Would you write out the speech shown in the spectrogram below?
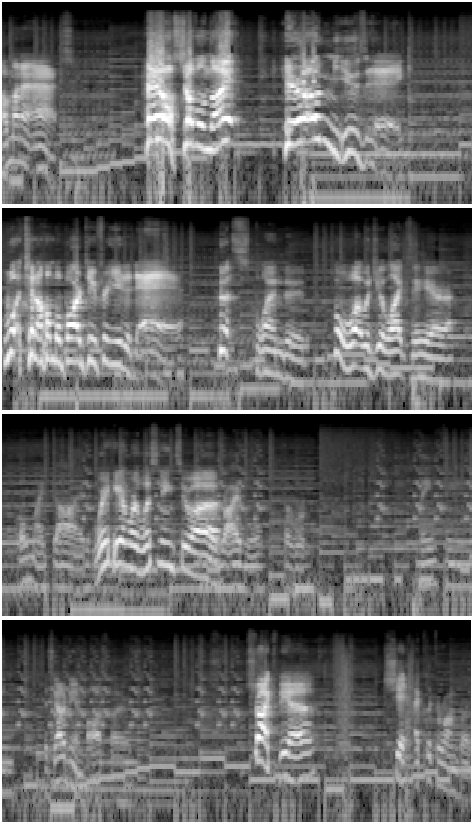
I'm gonna ask. Hail, Shovel Knight! Hero of music! What can a humble bard do for you today? Splendid. What would you like to hear? Oh my god. We're here, we're listening to, The uh... rival. Main theme. It's gotta be in boss fights. Strike the earth! Shit, I clicked the wrong button.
